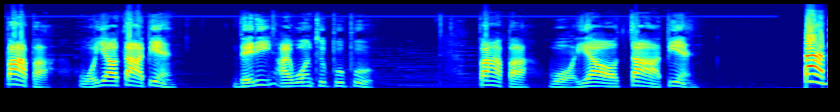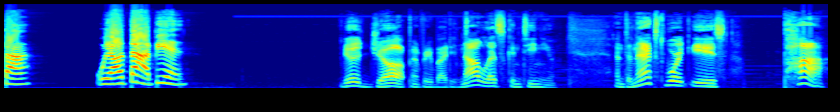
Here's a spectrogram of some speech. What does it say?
爸爸，我要大便。Daddy, I want to poo poo. 爸爸，我要大便。爸爸，我要大便。 Good job, everybody. Now let's continue. And the next word is pa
